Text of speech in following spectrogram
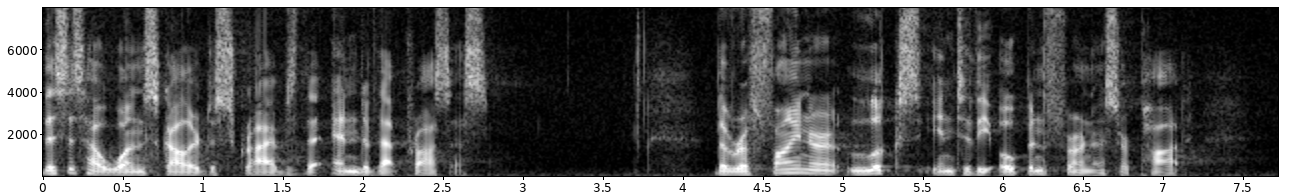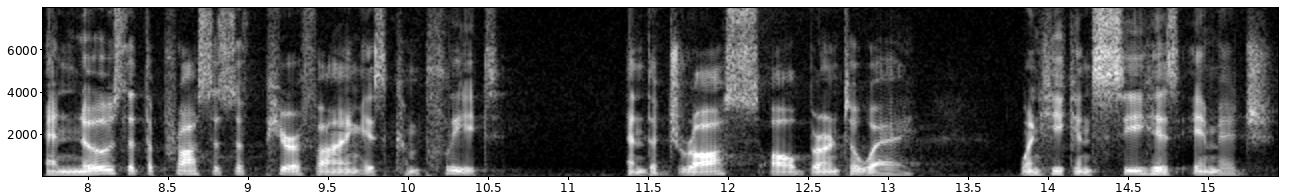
this is how one scholar describes the end of that process. The refiner looks into the open furnace or pot and knows that the process of purifying is complete and the dross all burnt away when he can see his image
